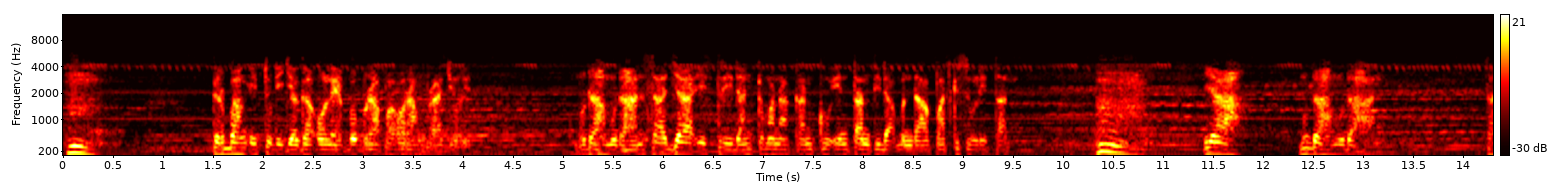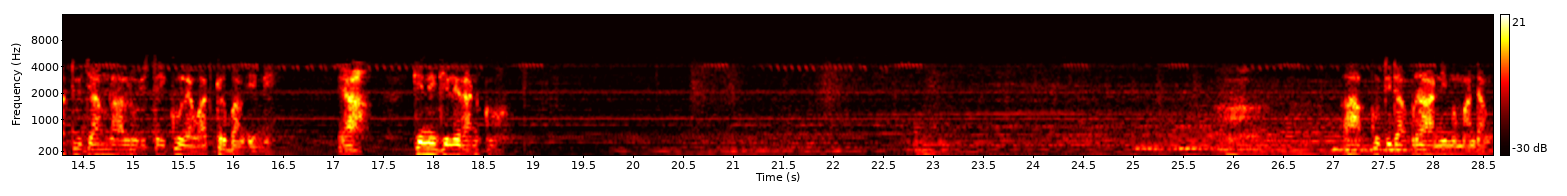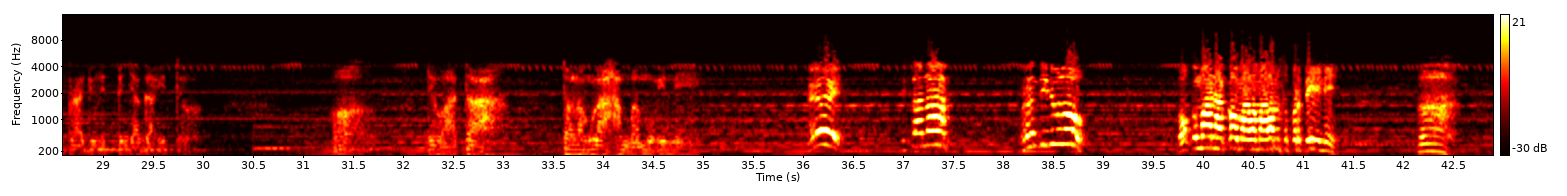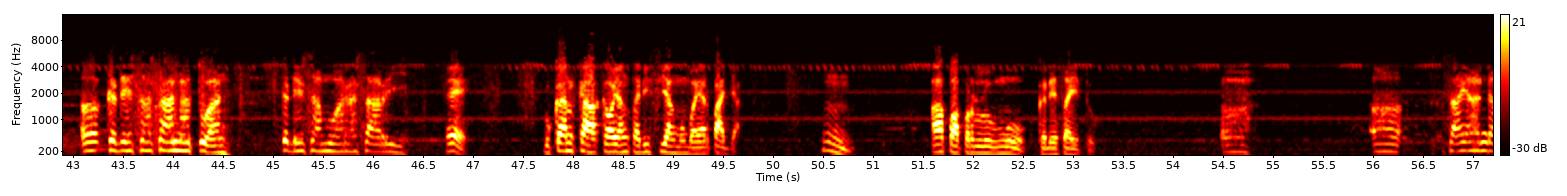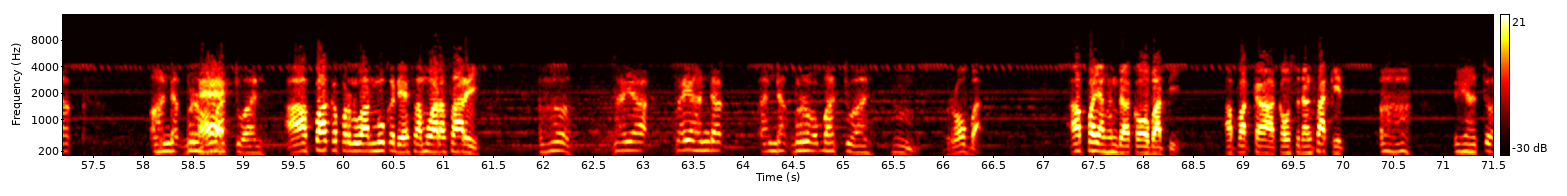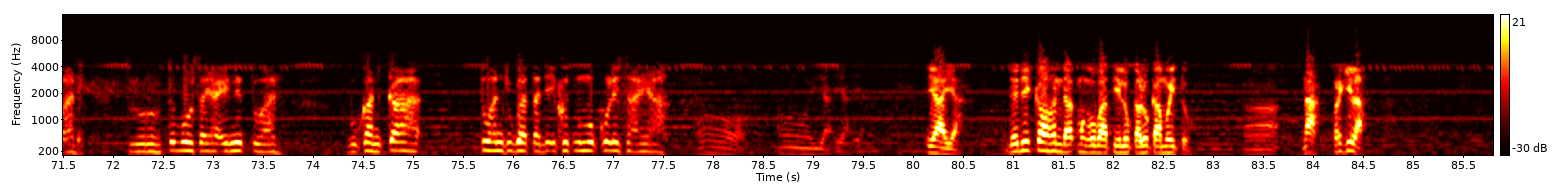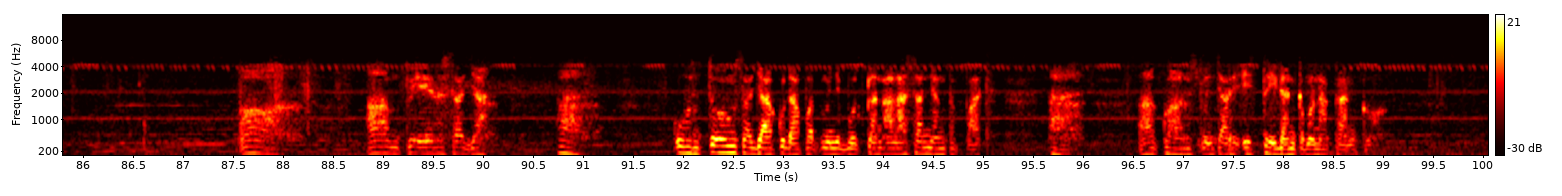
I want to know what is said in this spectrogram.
Hmm. Gerbang itu dijaga oleh beberapa orang prajurit. Mudah-mudahan saja istri dan kemanakanku Intan tidak mendapat kesulitan. Hmm. Ya, mudah-mudahan. Satu jam lalu istriku lewat gerbang ini. Ya, kini giliranku. Aku tidak berani memandang prajurit penjaga itu. Oh, Dewata, tolonglah hambamu ini. Hei, di sana! Berhenti dulu! Mau ke mana kau malam-malam seperti ini? Ah, eh, ke desa sana, Tuan. Ke desa Muarasari. Hei, bukankah kau yang tadi siang membayar pajak? Hmm, apa perlumu ke desa itu? Ah, ah, saya hendak hendak berobat, Eh. Tuan. Apa keperluanmu ke desa Muarasari? Ah, saya saya hendak hendak berobat, Tuan. Hmm, berobat. Apa yang hendak kau obati? Apakah kau sedang sakit? Ah, iya, Tuan. Seluruh tubuh saya ini, Tuan. Bukankah Tuan juga tadi ikut memukuli saya? Oh, oh iya, iya, iya. Iya, iya. Jadi kau hendak mengobati luka-lukamu itu? Ah, nah, pergilah. Oh, hampir saja. Ah, untung saja aku dapat menyebutkan alasan yang tepat. Ah, aku harus mencari istri dan kemenakanku.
